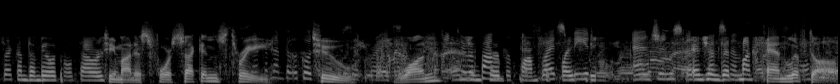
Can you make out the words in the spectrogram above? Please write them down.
Second umbilical tower. T minus four seconds. Three, Second umbilical two, one, pump flight speed. speed. Engines at Engines at maximum. and liftoff.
